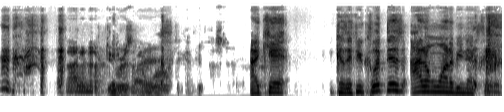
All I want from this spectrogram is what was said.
Not enough doers in the world to get through this. I can't because if you clip this, I don't want to be next to this.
